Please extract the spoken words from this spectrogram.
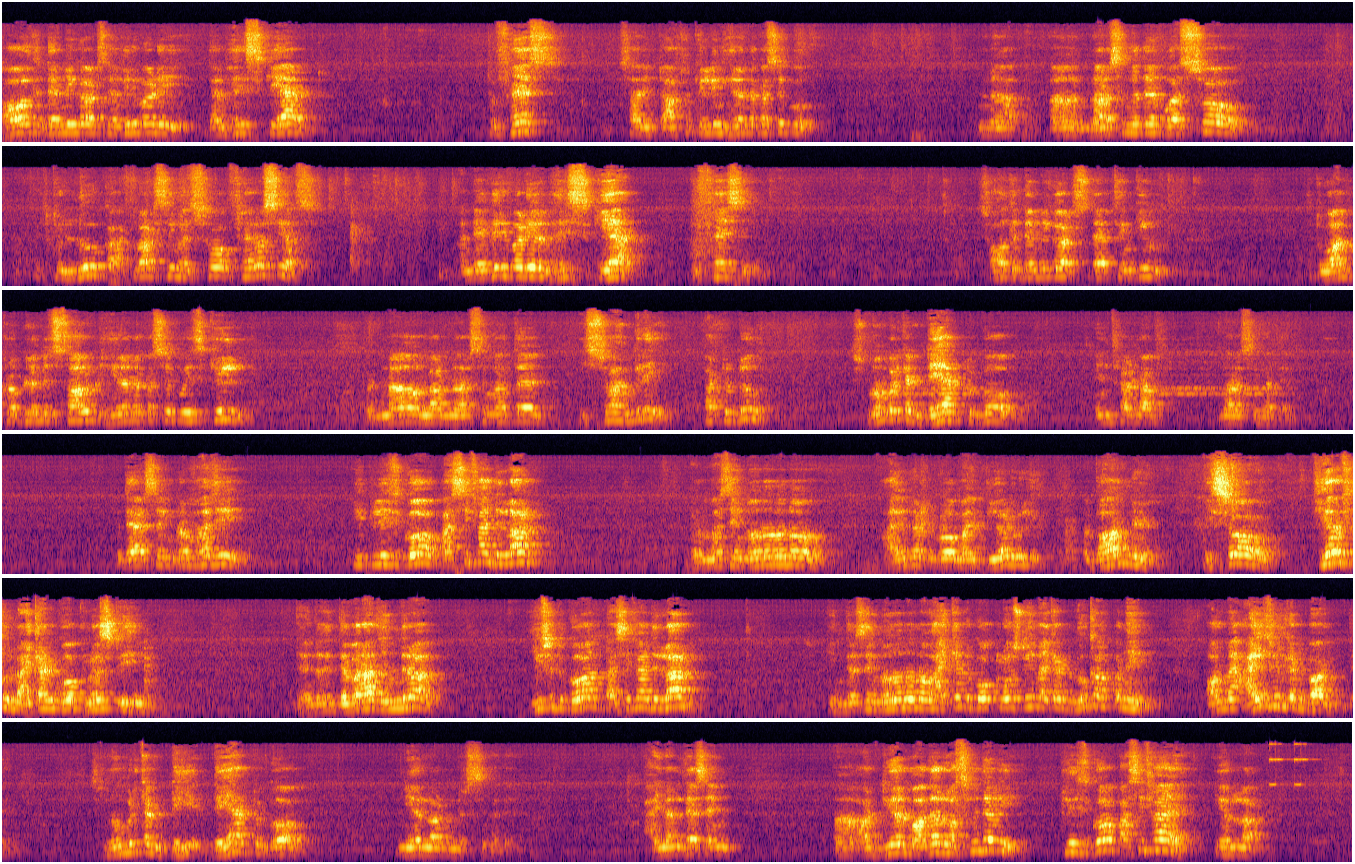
all the demigods, everybody, they are very scared to face, sorry, after killing Hiranyakasipu, Na, uh, Narasimhadev was so, to look towards him was so ferocious, and everybody was very scared to face him. So all the demigods, they are thinking that one problem is solved, Hiranyakasipu is killed. But now Lord Narasimhadev is so angry. What to do? Nobody can dare to go in front of Narasimhadev. So they are saying, Brahmaji, you please go, pacify the Lord. Brahma saying, no, no, no, no, I will not go, my beard will burn. He's so fearful, I can't go close to him. Then say, Devaraj Indra, you should go and pacify the Lord. Indra saying, no, no, no, no, I can't go close to him, I can't look upon him. or my eyes will get burned. Then. So nobody can dare, dare to go near Lord Nrsimhadev. Finally they are saying, uh, our dear mother Lakshmi Devi, please go pacify your Lord.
